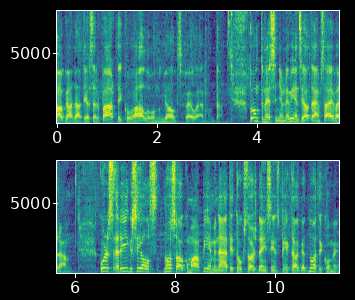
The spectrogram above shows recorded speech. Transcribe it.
apgādāties ar pārtiku, alu un galda spēlēm. Un tā. Punktu nesaņem neviens jautājums Aivaram. Kuras Rīgas ielas nosaukumā pieminēti 1905. gada notikumi?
